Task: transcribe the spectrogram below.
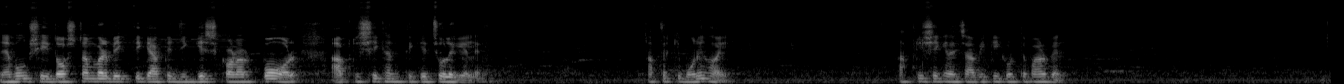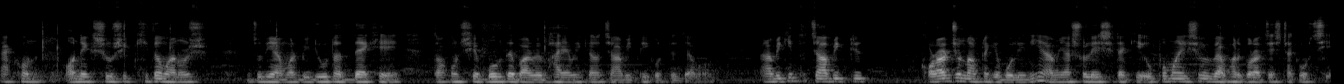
এবং সেই দশ নম্বর ব্যক্তিকে আপনি জিজ্ঞেস করার পর আপনি সেখান থেকে চলে গেলেন। আপনার কি মনে হয়? আপনি সেখানে চা বিক্রি করতে পারবেন? এখন অনেক সুশিক্ষিত মানুষ যদি আমার ভিডিওটা দেখে, তখন সে বলতে পারবে, ভাই, আমি কেন চা বিক্রি করতে যাব? আমি কিন্তু চা বিক্রি করার জন্য আপনাকে বলিনি, আমি আসলে সেটাকে উপমা হিসেবে ব্যবহার করার চেষ্টা করছি।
